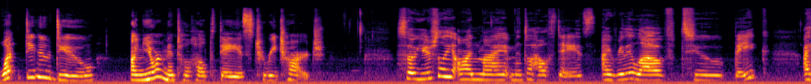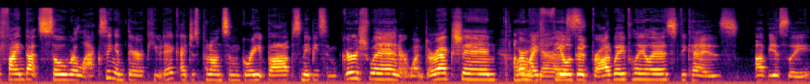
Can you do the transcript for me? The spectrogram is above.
what do you do on your mental health days to recharge? So, usually on my mental health days, I really love to bake. I find that so relaxing and therapeutic. I just put on some great bops, maybe some Gershwin or One Direction, or Oh, my yes. Feel Good Broadway playlist because obviously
